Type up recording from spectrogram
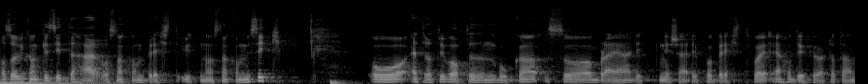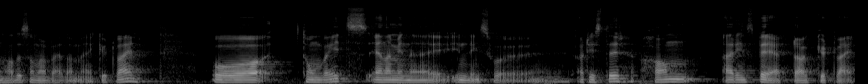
Altså, Vi kan ikke sitte her og snakke om Brecht uten å snakke om musikk. Og etter at vi valgte denne boka, så ble jeg litt nysgjerrig på Brecht. For jeg hadde jo hørt at han hadde samarbeida med Kurt Weil. Og Tom Waits, en av mine yndlingsartister, han er inspirert av Kurt Weil.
